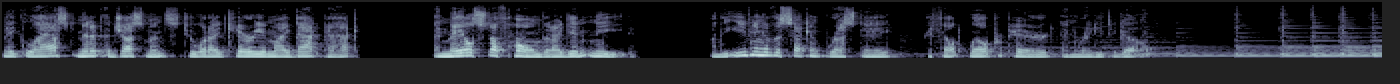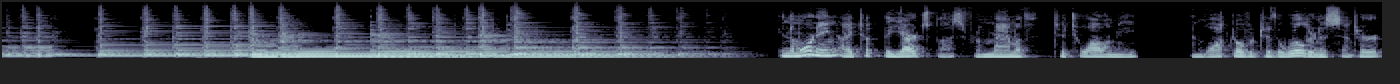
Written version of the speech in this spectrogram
make last minute adjustments to what I'd carry in my backpack, and mail stuff home that I didn't need. On the evening of the second rest day, I felt well prepared and ready to go. In the morning, I took the Yarts bus from Mammoth to Tuolumne and walked over to the Wilderness Center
